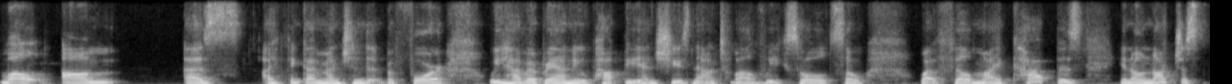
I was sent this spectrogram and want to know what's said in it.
well, um, as I think I mentioned it before, we have a brand new puppy and she's now 12 mm weeks old. So, what filled my cup is, you know, not just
